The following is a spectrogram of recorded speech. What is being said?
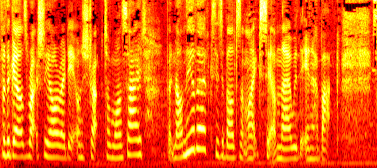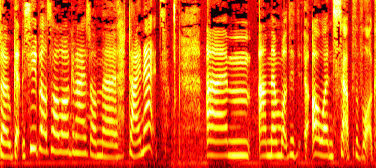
For the girls were actually already unstrapped on one side, but not on the other because Isabelle doesn't like to sit on there with it in her back. So get the seatbelts all organised on the dinette. Um, and then what did, oh, and set up the vlog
